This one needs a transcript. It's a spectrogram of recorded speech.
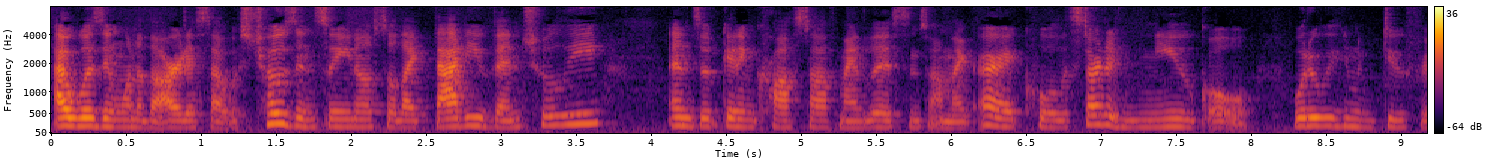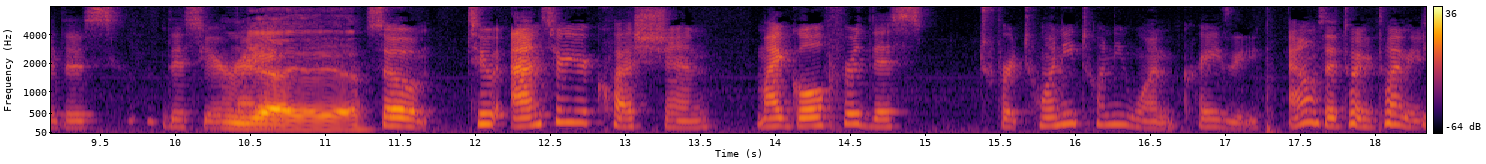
I wasn't one of the artists that was chosen. So, you know, so like that eventually ends up getting crossed off my list and so I'm like, all right, cool, let's start a new goal. What are we gonna do for this this year, right? Yeah, yeah, yeah. So to answer your question, my goal for this for 2021 crazy. I almost said 2020,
